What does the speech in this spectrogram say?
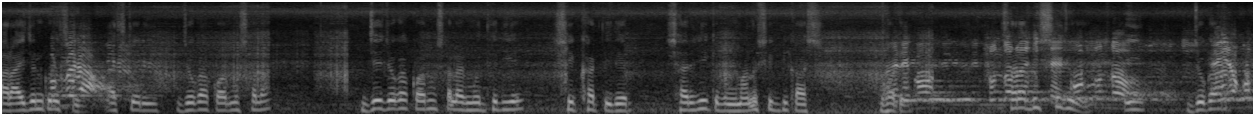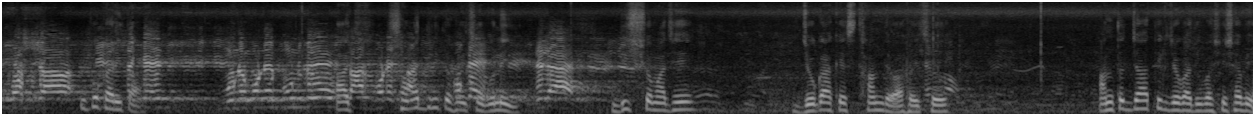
আর আয়োজন করেছি আজকের এই যোগা কর্মশালা। যে যোগা কর্মশালার মধ্যে দিয়ে শিক্ষার্থীদের শারীরিক এবং মানসিক বিকাশ ঘটে। সারা বিশ্ব জুড়ে এই যোগা উপকারিতা আজ সমাদৃত হয়েছে বলেই বিশ্ব মাঝে যোগাকে স্থান দেওয়া হয়েছে। আন্তর্জাতিক যোগা দিবস হিসাবে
